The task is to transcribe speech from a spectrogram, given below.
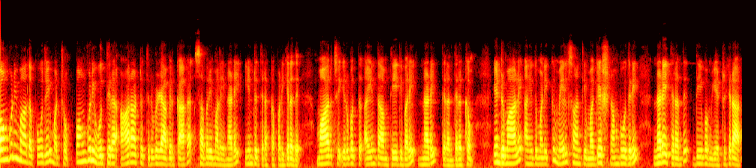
பங்குனி மாத பூஜை மற்றும் பங்குனி உத்திர ஆராட்டு திருவிழாவிற்காக சபரிமலை நடை இன்று திறக்கப்படுகிறது. மார்ச் இருபத்தி ஐந்தாம் தேதி வரை நடை திறந்திருக்கும். இன்று மாலை ஐந்து மணிக்கு மேல்சாந்தி மகேஷ் நம்பூதிரி நடை திறந்து தீபம் ஏற்றுகிறார்.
